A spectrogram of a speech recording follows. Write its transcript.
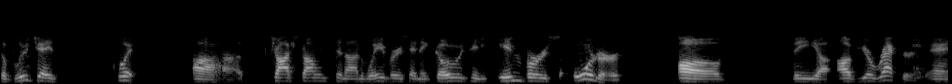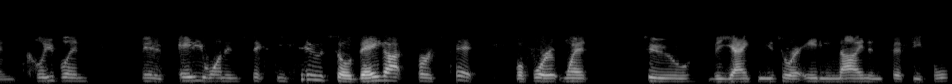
the Blue Jays put uh, Josh Donaldson on waivers, and it goes in inverse order of the uh, of your record. And Cleveland is 81 and 62, so they got first pick before it went to the Yankees, who are 89 and 54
